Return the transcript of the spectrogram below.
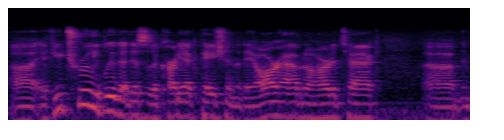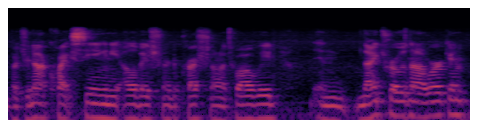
Uh, if you truly believe that this is a cardiac patient, that they are having a heart attack, um, but you're not quite seeing any elevation or depression on a 12 lead, and nitro is not working,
